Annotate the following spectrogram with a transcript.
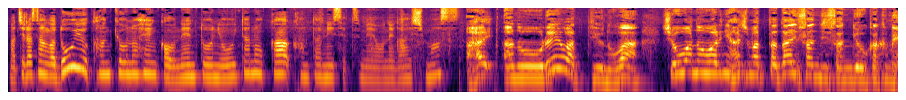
町田さんがどういう環境の変化を念頭に置いたのか、簡単に説明をお願いします。はい。あの、令和っていうのは、昭和の終わりに始まった第三次産業革命、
